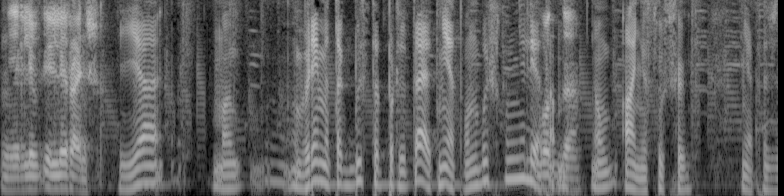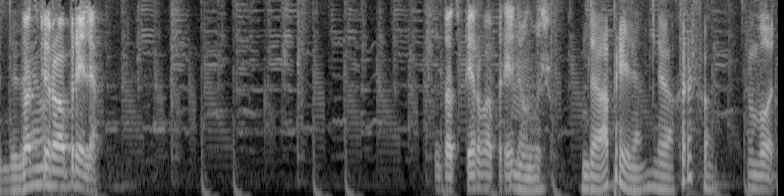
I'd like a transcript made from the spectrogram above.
Или, или раньше? Я могу... Время так быстро пролетает. Нет, он вышел не летом. Вот, да. Он... А, не, слушай. Нет, подожди. 21 да... апреля. 21 апреля mm. он вышел. Да, апреля. Да, хорошо. Вот.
